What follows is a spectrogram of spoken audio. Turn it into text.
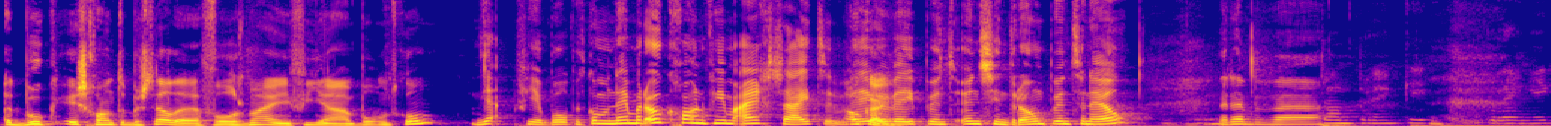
Het boek is gewoon te bestellen volgens mij via bol.com. ja, via bol.com. Nee, maar ook gewoon via mijn eigen site, www.unsyndroom.nl. Daar hebben we... Dan breng ik, breng ik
